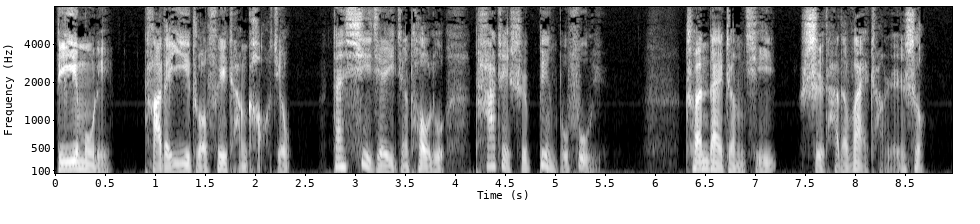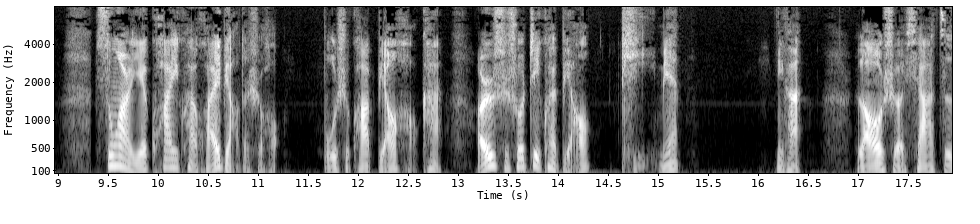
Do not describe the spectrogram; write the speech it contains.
第一幕里他的衣着非常考究，但细节已经透露他这时并不富裕，穿戴整齐是他的外场人设。松二爷夸一块怀表的时候。不是夸表好看，而是说这块表体面。你看，老舍下字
